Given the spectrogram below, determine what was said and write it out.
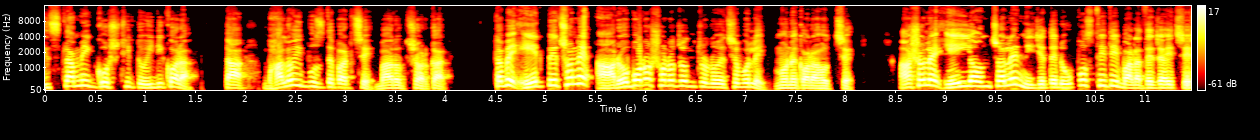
ইসলামিক গোষ্ঠী তৈরি করা, তা ভালোই বুঝতে পারছে ভারত সরকার। তবে এর পেছনে আরও বড় ষড়যন্ত্র রয়েছে বলেই মনে করা হচ্ছে। আসলে এই অঞ্চলে নিজেদের উপস্থিতি বাড়াতে চাইছে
